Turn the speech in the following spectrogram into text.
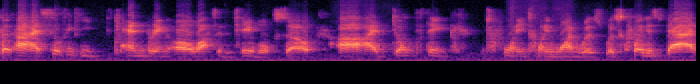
but I still think he can bring a lot to the table. So uh, I don't think 2021 was was quite as bad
